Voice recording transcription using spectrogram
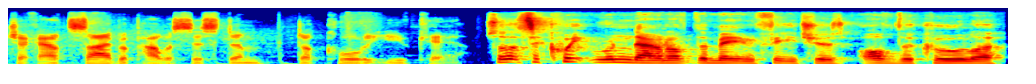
Check out cyberpowersystem.co.uk. So that's a quick rundown of the main features of the cooler.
